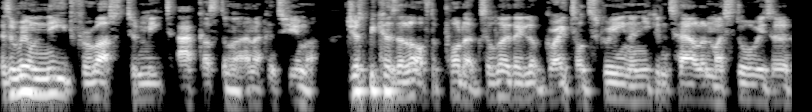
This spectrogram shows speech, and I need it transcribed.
there's a real need for us to meet our customer and our consumer. Just because a lot of the products, although they look great on screen and you can tell, and my stories are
